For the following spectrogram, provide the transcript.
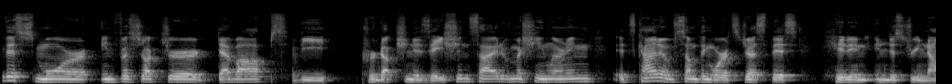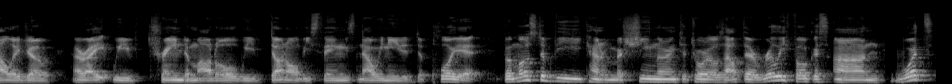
This more infrastructure, DevOps, the productionization side of machine learning, it's kind of something where it's just this hidden industry knowledge of, all right, we've trained a model, we've done all these things, now we need to deploy it. But most of the kind of machine learning tutorials out there really focus on what's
